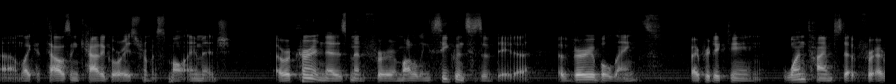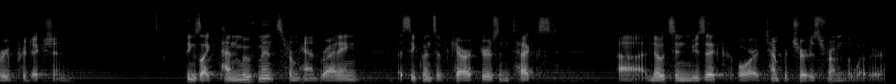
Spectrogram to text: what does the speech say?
um, like a thousand categories from a small image. A recurrent net is meant for modeling sequences of data of variable lengths by predicting one time step for every prediction. Things like pen movements from handwriting, a sequence of characters in text, uh, notes in music, or temperatures from the weather.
